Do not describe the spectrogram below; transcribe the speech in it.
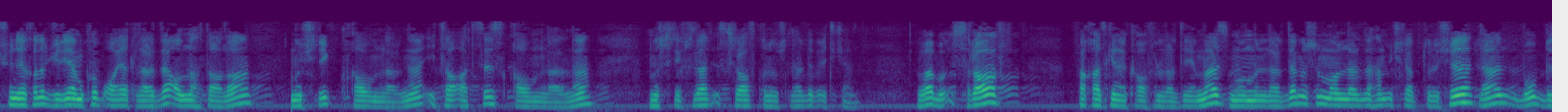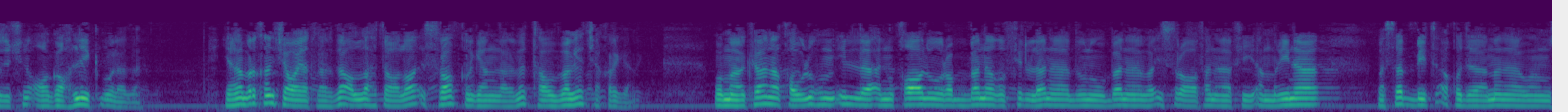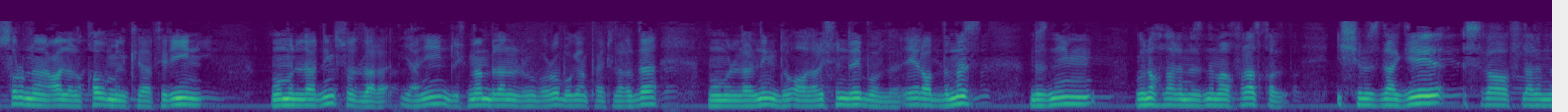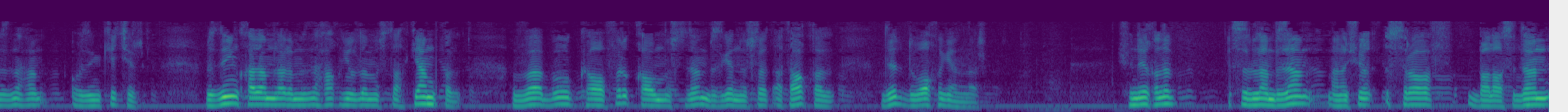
Shunday qilib judayam ko'p oyatlarda alloh taolo mushrik qavmlarni itoatsiz qavmlarni musriflar isrof qiluvchilar deb aytgan. Va bu isrof faqatgina kofirlarda emas mo'minlarda musulmonlarda ham uchrab turishidan bu biz uchun ogohlik bo'ladi yana bir qancha oyatlarda alloh taolo isrof qilganlarini tavbaga chaqirgan وما كان قولهم إلا أن قالوا ربنا اغفر لنا ذنوبنا وإسرافنا في أمرنا وثبت أقدامنا وانصرنا على القوم الكافرين mo'minlarning so'zlari ya'ni dushman bilan ro'baro bo'lgan paytlarida mo'minlarning duolari shunday bo'ldi. Ey robbimiz bizning gunohlarimizni mag'firat qil. Ishimizdagi isroflarimizni ham o'zing kechir. Bizning qadamlarimizni haq yo'lda mustahkam qil va bu kofir qavm ustidan bizga nusrat ato qil deb duo qilganlar. Shunday qilib siz bilan biz ham mana shu isrof balosidan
